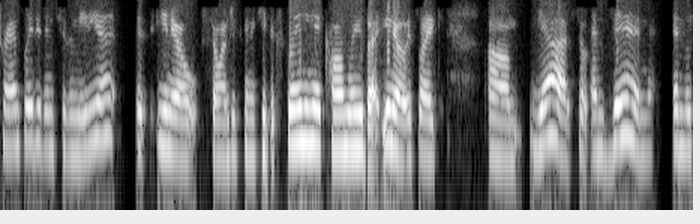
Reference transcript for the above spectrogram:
translated into the media. It, you know, so I'm just going to keep explaining it calmly. But you know, it's like, um yeah. So and then and the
